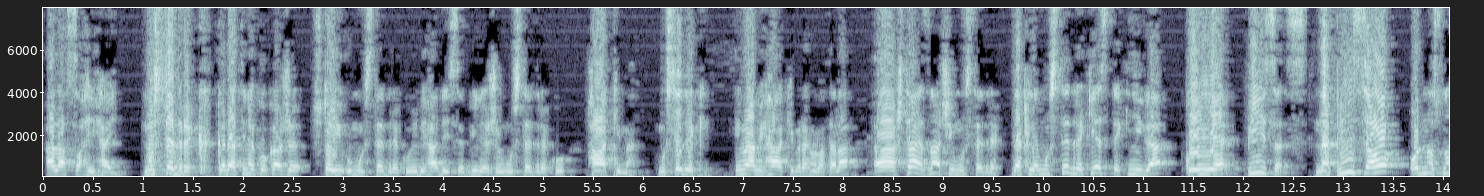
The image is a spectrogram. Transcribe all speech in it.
ala sahihajn. Mustedrek, kada ti neko kaže stoji u mustedreku ili hadis se bilježi u mustedreku hakima. Mustedrek, imam i hakim, rahimullah ta'ala. Šta je znači mustedrek? Dakle, mustedrek jeste knjiga koju je pisac napisao, odnosno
